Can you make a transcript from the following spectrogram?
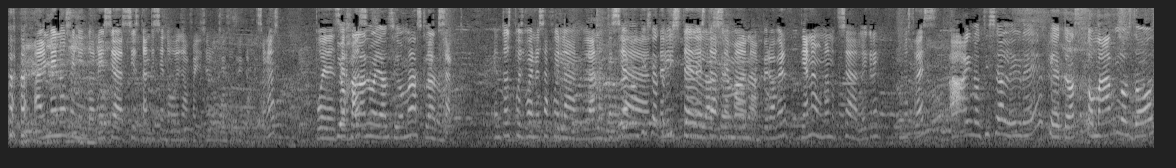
Al menos en Indonesia sí están diciendo, oigan, fallecieron 130 personas. Pueden Y ser ojalá más. no hayan sido más, claro. Exacto. Entonces, pues bueno, esa fue la, la noticia, La noticia triste de esta semana. Pero a ver, Diana, una noticia alegre. ¿Tú nos traes? Ay, noticia alegre, que te vas a tomar los dos,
